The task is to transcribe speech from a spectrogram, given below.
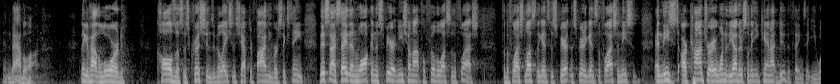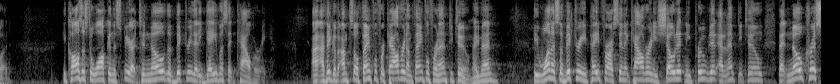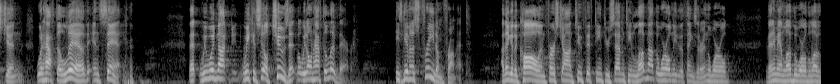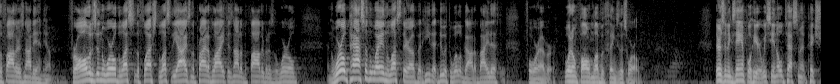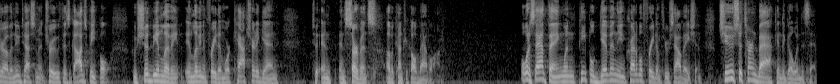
in Babylon. Think of how the Lord calls us as Christians in Galatians chapter 5 and verse 16. This I say then, walk in the Spirit, and ye shall not fulfill the lust of the flesh. For the flesh lusts against the spirit, and the spirit against the flesh, and these, and these are contrary one to the other, so that you cannot do the things that you would. He calls us to walk in the spirit, to know the victory that he gave us at Calvary. I, I think of, I'm so thankful for Calvary, and I'm thankful for an empty tomb. Amen? He won us a victory. He paid for our sin at Calvary, and He showed it and He proved it at an empty tomb that no Christian would have to live in sin. that we would not, we could still choose it, but we don't have to live there. He's given us freedom from it. I think of the call in 1 John 2 15 through 17 love not the world, neither the things that are in the world. If any man love the world, the love of the Father is not in him. For all that is in the world, the lust of the flesh, the lust of the eyes, and the pride of life is not of the Father, but is of the world. And the world passeth away, and the lust thereof, but he that doeth the will of God abideth forever. Boy, don't fall in love with things of this world. There's an example here. We see an Old Testament picture of a New Testament truth as God's people who should be in living in, living in freedom were captured again to, and, and servants of a country called Babylon. Well, what a sad thing when people given the incredible freedom through salvation choose to turn back and to go into sin.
